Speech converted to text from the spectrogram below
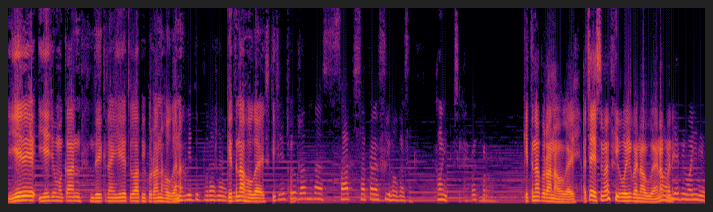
ये ये जो मकान देख रहे हैं ये तो काफ़ी पुराना होगा ना? हाँ, ये तो पुराना है। कितना होगा इसकी? ये तो साठ सत्तर अस्सी होगा सर। हाँ है। कितना पुराना होगा ये? अच्छा इसमें भी वही बना हुआ है ना हाँ, मैंने ये भी वही है।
